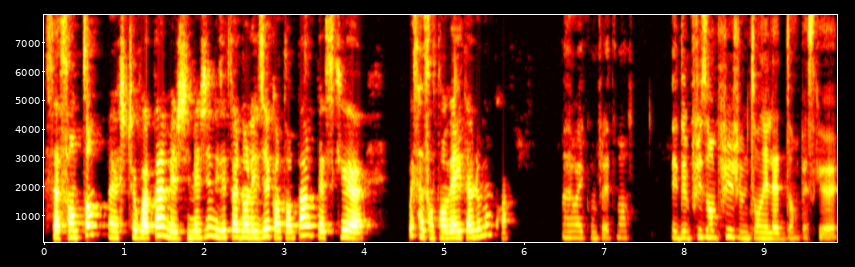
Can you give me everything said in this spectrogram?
ça s'entend. Euh, je te vois pas, mais j'imagine les étoiles dans les yeux quand t'en parles parce que euh, ouais, ça s'entend véritablement, quoi. Ah ouais, complètement. Et de plus en plus, je veux me tourner là-dedans parce que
